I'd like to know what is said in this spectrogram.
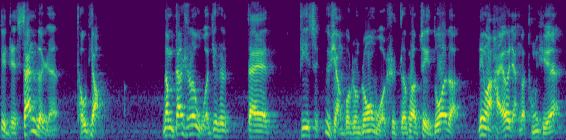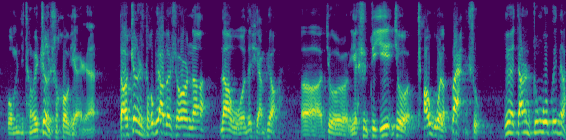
对这三个人投票。那么当时呢，我就是在第一次预选过程中，我是得票最多的。另外还有两个同学，我们就成为正式候选人。到正式投票的时候呢，那我的选票呃就也是第一，就超过了半数。因为当时中国规定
